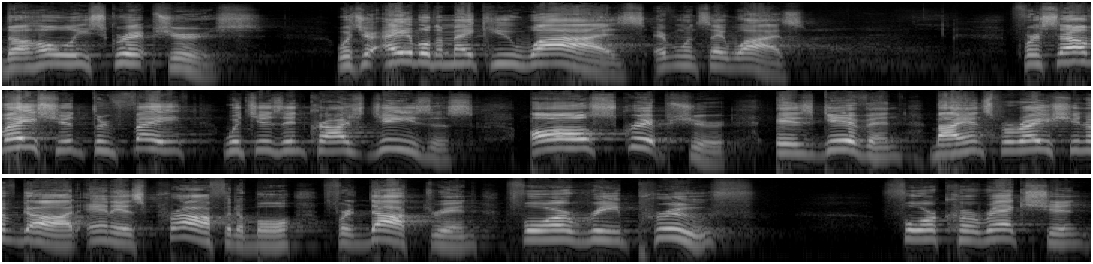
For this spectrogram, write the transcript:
the Holy Scriptures, which are able to make you wise. Everyone say wise. For salvation through faith which is in Christ Jesus. All Scripture is given by inspiration of God and is profitable for doctrine, for reproof, for correction,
